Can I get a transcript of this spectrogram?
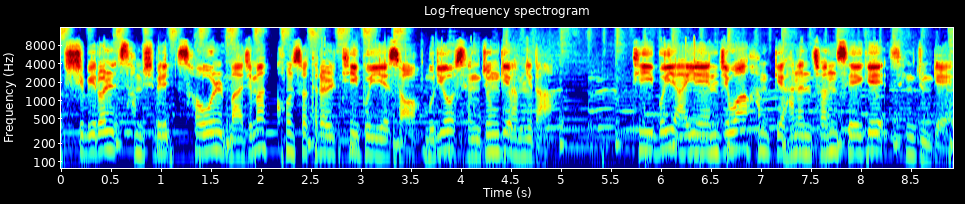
11월 30일 서울 마지막 콘서트를 TV에서 무료 생중계합니다. TVING와 함께하는 전 세계 생중계.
